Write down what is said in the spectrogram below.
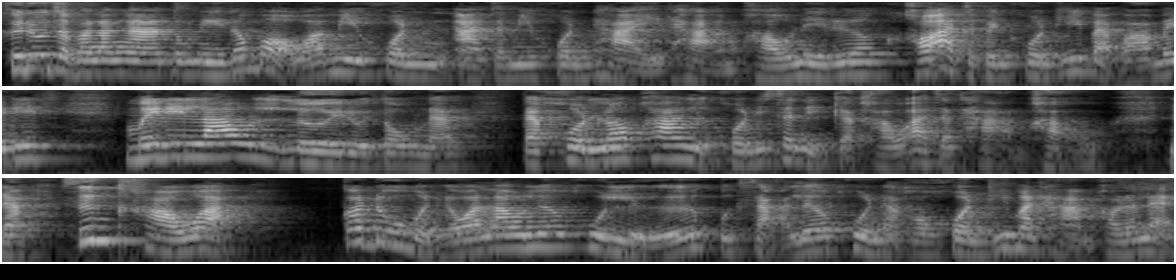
คือดูจากพลังงานตรงนี้ต้องบอกว่ามีคนอาจจะมีคนถ่ายถามเขาในเรื่องเขาอาจจะเป็นคนที่แบบว่าไม่ได้ไม่ได้เล่าเลยโดยตรงนะ แต่คนรอบข้างหรือคนที่สนิทกับเขาอาจจะถามเขานะซึ่งเขาอะก็ดูเหมือนกับว่าเล่าเรื่องคุณหรือปรึกษาเรื่องคุณอะเขาคนที่มาถามเขานั่นแหละ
